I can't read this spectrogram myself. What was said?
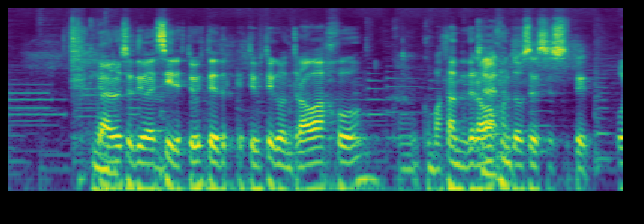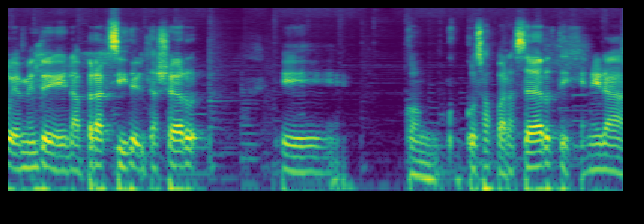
Claro, eso te iba a decir, estuviste, estuviste con trabajo, con, con bastante trabajo, Claro. entonces eso te- obviamente la praxis del taller eh, con, cosas para hacer te genera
